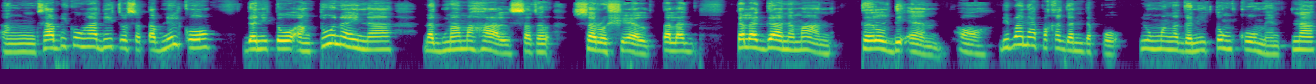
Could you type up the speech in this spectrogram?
ang sabi ko nga dito sa thumbnail ko, ganito ang tunay na nagmamahal sa sa Rochelle. Talag, talaga naman till the end. Oh, 'di ba napakaganda po yung mga ganitong comment na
